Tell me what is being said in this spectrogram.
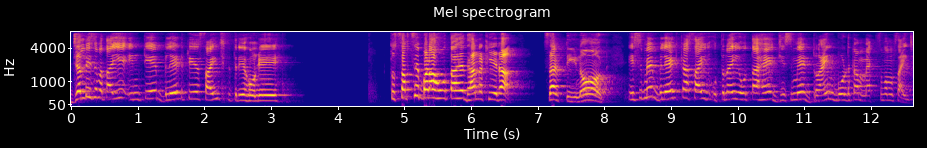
जल्दी से बताइए, इनके ब्लेड के साइज़ कितने होंगे? तो सबसे बड़ा होता है, ध्यान रखिएगा सर टी नॉट इसमें ब्लेड का साइज़ उतना ही होता है, जिसमें ड्राइंग बोर्ड का मैक्सिमम साइज़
